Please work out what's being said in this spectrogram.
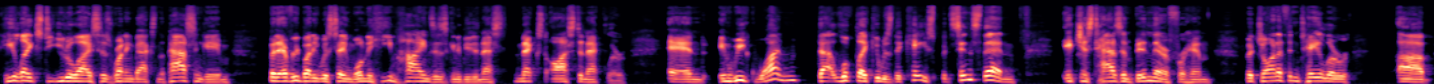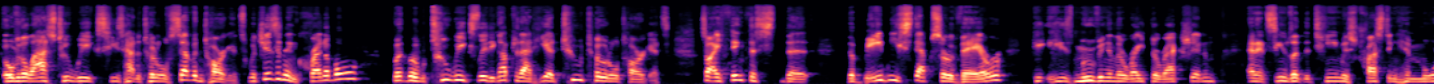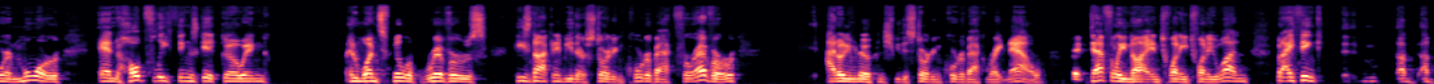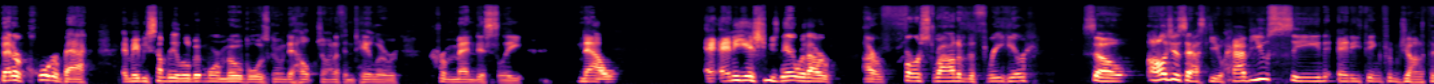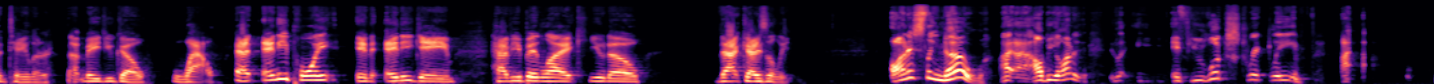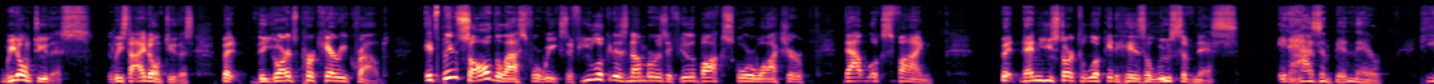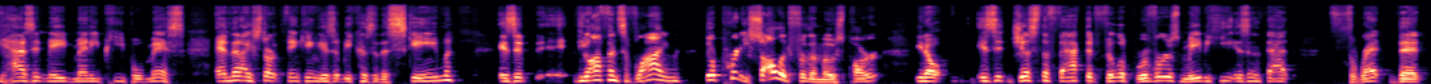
he likes to utilize his running backs in the passing game, but everybody was saying, well, Nyheim Hines is going to be the next next Austin Ekeler. And in week one, that looked like it was the case. But since then, it just hasn't been there for him. But Jonathan Taylor, uh, over the last two weeks, he's had a total of seven targets, which isn't incredible. But the two weeks leading up to that, he had two total targets. So I think this the the baby steps are there. He, he's moving in the right direction, and it seems like the team is trusting him more and more. And hopefully things get going. And once Philip Rivers, he's not going to be their starting quarterback forever. I don't even know if he should be the starting quarterback right now, but definitely not in 2021. But I think uh, a, a, better quarterback and maybe somebody a little bit more mobile is going to help Jonathan Taylor tremendously. Now, a- any issues there with our our first round of the three here? So I'll just ask you: Have you seen anything from Jonathan Taylor that made you go, "Wow"? At any point in any game, have you been like, you know, that guy's elite? Honestly, no. I, I, will be honest. If you look strictly, I, we don't do this. At least I don't do this. But the yards per carry crowd, it's been solid the last four weeks. If you look at his numbers, if you're the box score watcher, that looks fine. But then you start to look at his elusiveness. It hasn't been there. He hasn't made many people miss. And then I start thinking, is it because of the scheme? Is it eh, the offensive line? They're pretty solid for the most part. You know, is it just the fact that Philip Rivers, maybe he isn't that threat that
